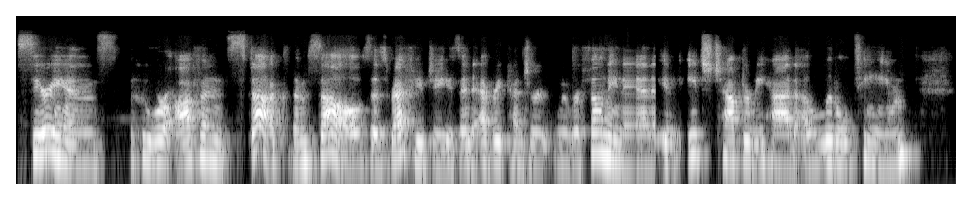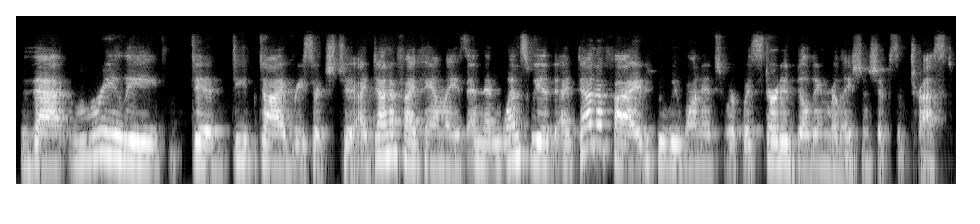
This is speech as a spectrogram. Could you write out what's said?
Syrians who were often stuck themselves as refugees in every country we were filming in. In each chapter, we had a little team that really did deep dive research to identify families. And then once we had identified who we wanted to work with, started building relationships of trust.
